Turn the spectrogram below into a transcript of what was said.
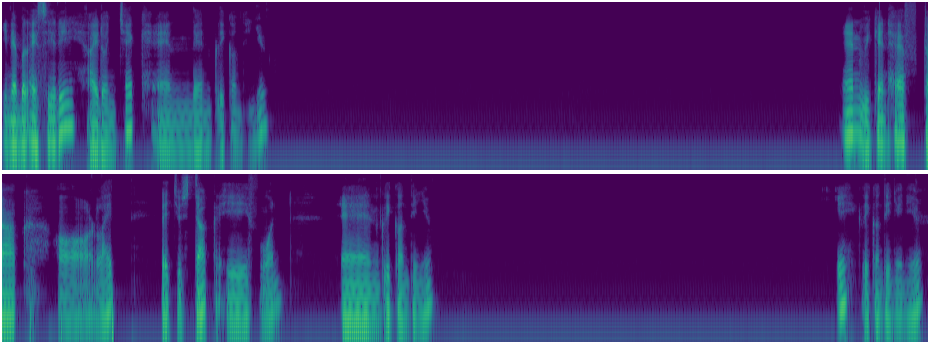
enable Siri I don't check and then click continue. And we can have dark or light. Let's choose dark if one and click continue. Okay click continue in here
